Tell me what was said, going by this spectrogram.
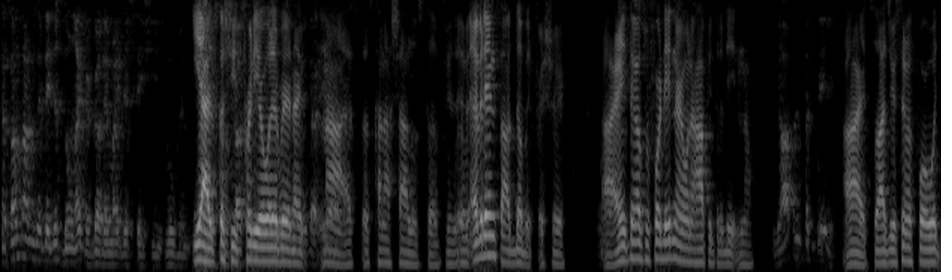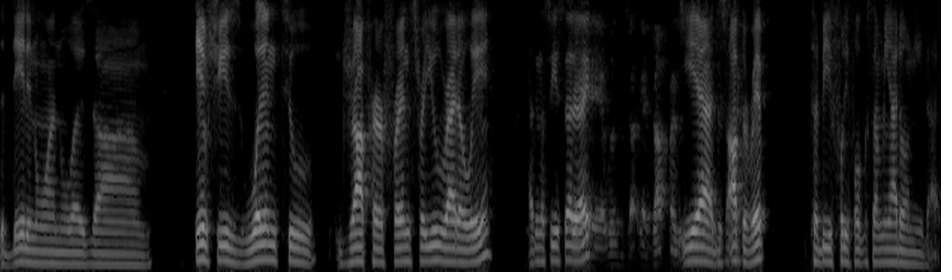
Because sometimes if they just don't like the girl, they might just say she's moving. Yeah, it's because she's pretty or whatever. something Like, that, yeah. nah, that's, that's kind of shallow stuff. If, evidence, I'll dub it for sure. All right, anything else before dating, or I want to hop into the dating now? We hop into the dating. All right, so as you were saying before, with the dating one was um, if she's willing to drop her friends for you right away. I think that's what you said, right? Yeah, yeah, drop, yeah, drop friends. Yeah, just off the rip to be fully focused on me. I don't need that.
